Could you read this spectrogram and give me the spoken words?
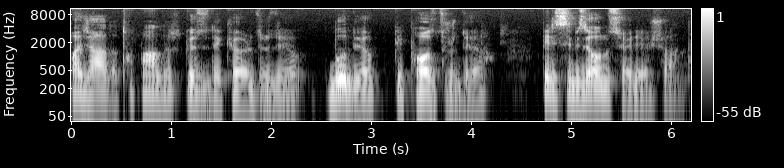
Bacağı da topaldır, gözü de kördür diyor. Bu diyor bir pozdur diyor. Birisi bize onu söylüyor şu anda.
